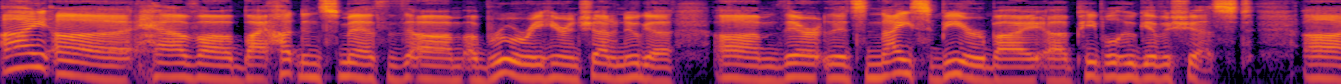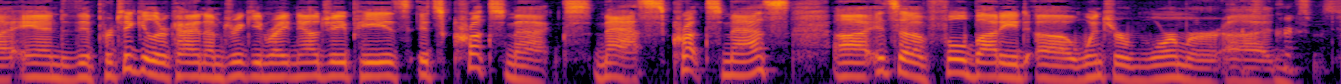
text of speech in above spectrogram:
I uh, have uh, by Hutton and Smith, um, a brewery here in Chattanooga. Um, there, it's nice beer by uh, people who give a shist, uh, and the particular kind I'm drinking right now, JP, is it's Crux Max Mass Crux Mass. Uh, it's a full-bodied uh, winter warmer, uh, Christmas.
